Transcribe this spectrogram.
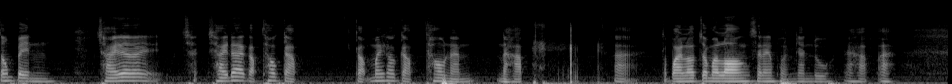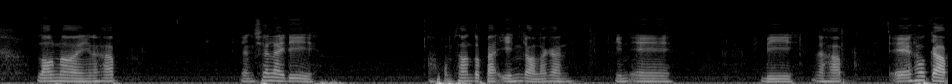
ต้องเป็นใช้ได้ใช้ได้กับเท่ากับกับไม่เท่ากับเท่านั้นนะครับอ่าต่อไปเราจะมาลองแสดงผลกันดูนะครับอะลองหน่อยนะครับ อย่างเช่นอะไรดี ผมสร้างตัวแปร int ก่อนแล้วกัน int a b นะครับ a เท่ากับ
